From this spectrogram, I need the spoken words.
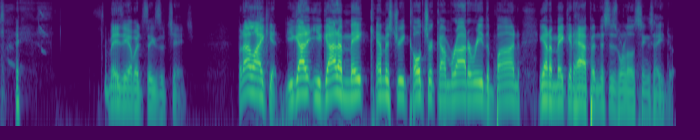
it's amazing how much things have changed. But I like it. You got it. You got to make chemistry, culture, camaraderie, the bond. You got to make it happen. This is one of those things how you do it.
